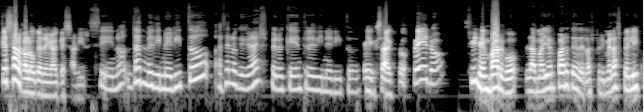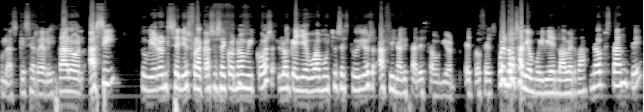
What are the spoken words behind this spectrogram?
que salga lo que tenga que salir. Sí, ¿no? Dadme dinerito, haced lo que queráis, pero que entre dinerito. Exacto. Pero, sin embargo, la mayor parte de las primeras películas que se realizaron así tuvieron serios fracasos económicos, lo que llevó a muchos estudios a finalizar esta unión. Entonces, pues no salió muy bien, la verdad. No obstante,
